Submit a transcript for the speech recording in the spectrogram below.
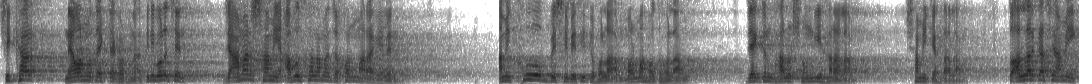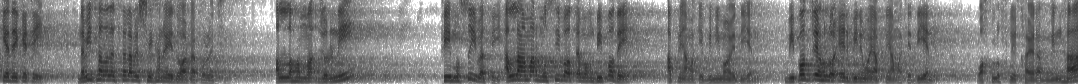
শিক্ষা নেওয়ার মতো একটা ঘটনা। তিনি বলেছেন যে, আমার স্বামী আবু সালামা যখন মারা গেলেন আমি খুব বেশি ব্যথিত হলাম, মর্মাহত হলাম, যে একজন ভালো সঙ্গী হারালাম, স্বামীকে হারালাম। তো আল্লাহর কাছে আমি কেঁদে কেটে নবী সাল্লাহ সাল্লামের সেখানে এই দোয়াটা পড়েছি। আল্লাহ জর্নি ফি মুসিবাতি, আল্লাহ আমার মুসিবত এবং বিপদে আপনি আমাকে বিনিময় দিয়েন। বিপদ যে হলো, এর বিনিময় আপনি আমাকে দিয়েন। ওয়াখলুফলি খয়রাম মিনহা,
